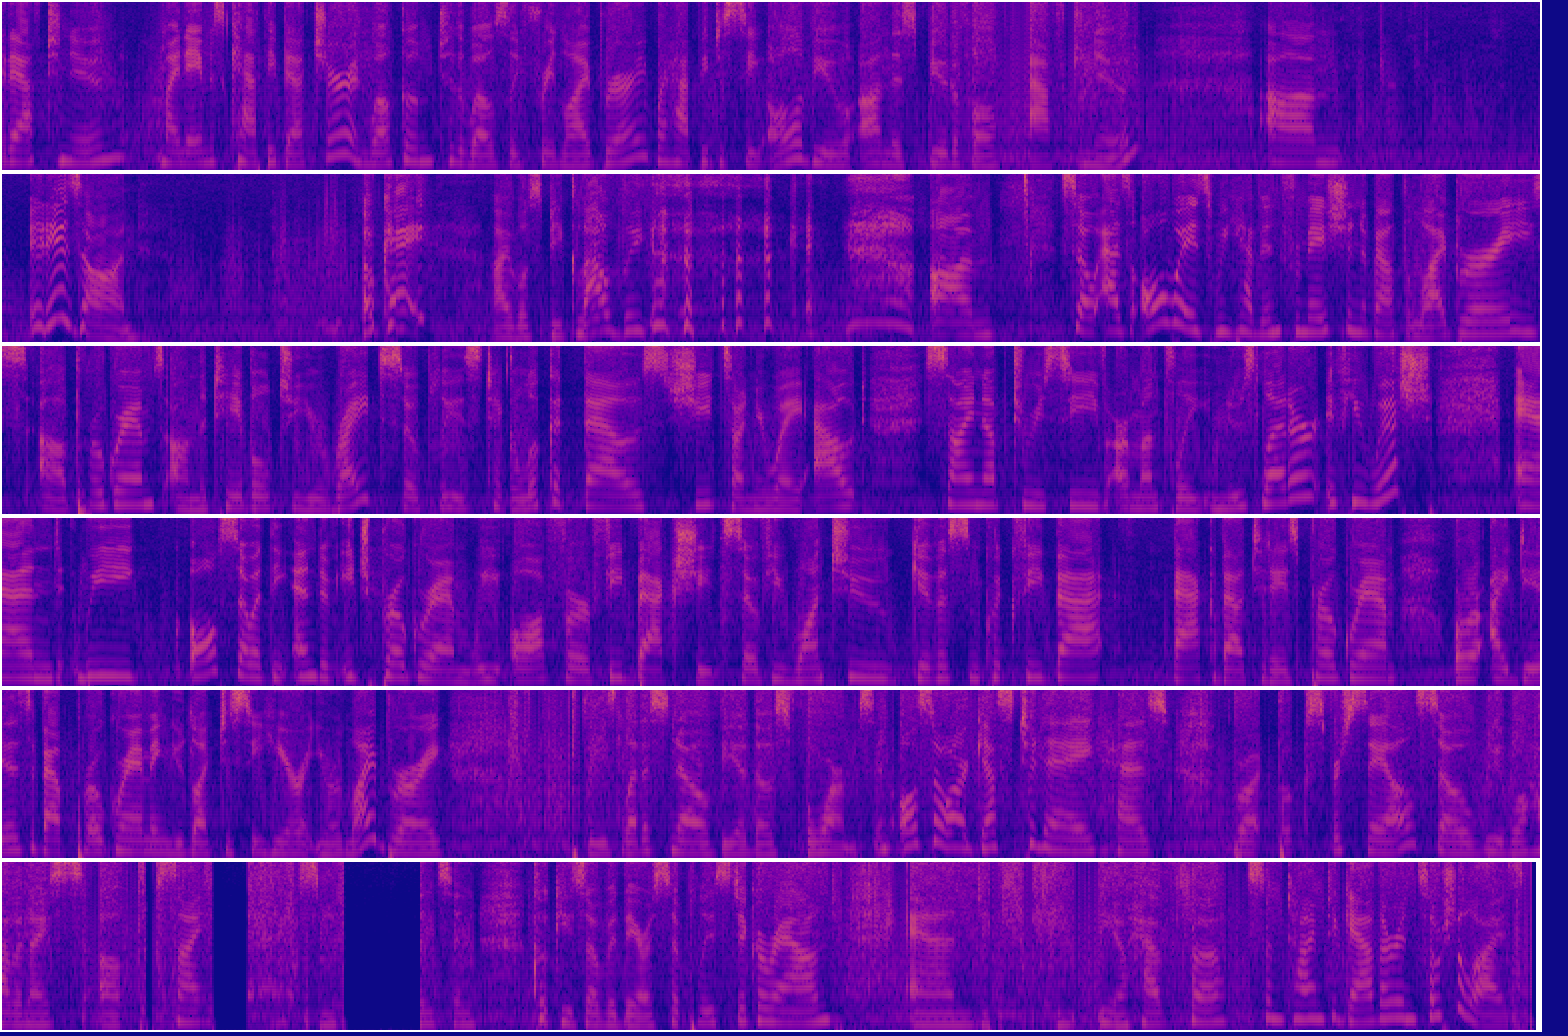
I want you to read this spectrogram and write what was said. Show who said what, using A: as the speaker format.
A: good afternoon. My name is Kathy Betcher, and welcome to the Wellesley Free Library. We're happy to see all of you on this beautiful afternoon. Um, it is on. Okay, I will speak loudly. okay. Um, so, as always, we have information about the library's uh, programs on the table to your right. So, please take a look at those sheets on your way out. Sign up to receive our monthly newsletter if you wish. And we also, at the end of each program, we offer feedback sheets. So, if you want to give us some quick feedback, back about today's program or ideas about programming you'd like to see here at your library, please let us know via those forms. And also, our guest today has brought books for sale, so we will have a nice uh, book signing. I have some and cookies over there. So please stick around and you know have uh, some time to gather and socialize.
